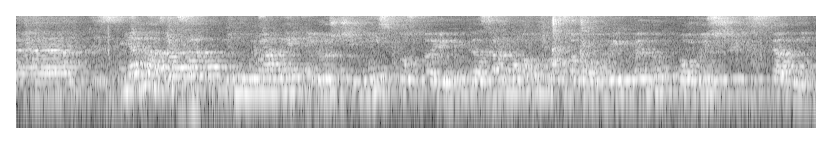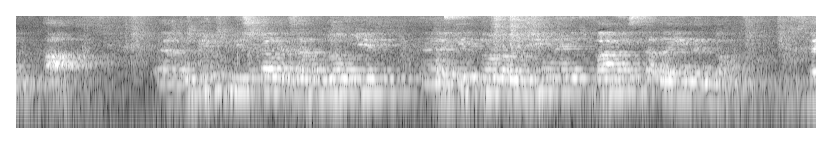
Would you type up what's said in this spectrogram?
E, zmiana zasad minimalnej ilości dla samochodów osobowych według powyższych wskaźników. A. E, budynki mieszkalne w zabudowie e, jednorodzinnej, dwa miejsca na jeden dom. B.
